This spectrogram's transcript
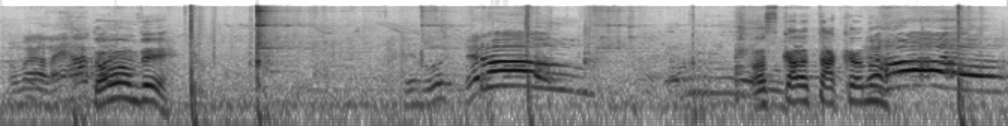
Então vai lá. Então vamos ver. Errou! Ó os caras tacando. Errou!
